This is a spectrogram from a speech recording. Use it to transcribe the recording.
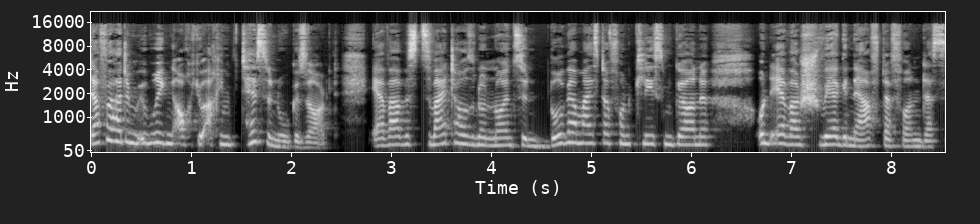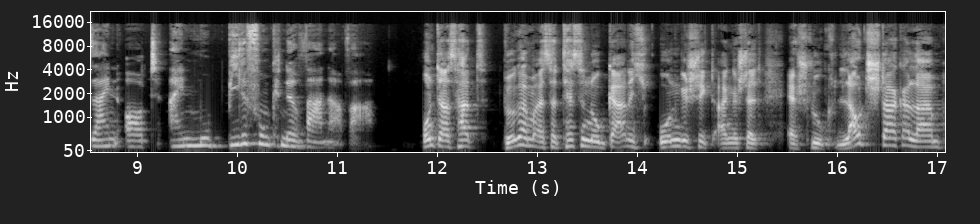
Dafür hat im Übrigen auch Joachim Tessenow gesorgt. Er war bis 2019 Bürgermeister von Klesengörne und er war schwer genervt davon, dass sein Ort ein Mobilfunk-Nirvana war. Und das hat Bürgermeister Tessenow gar nicht ungeschickt angestellt. Er schlug lautstark Alarm,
